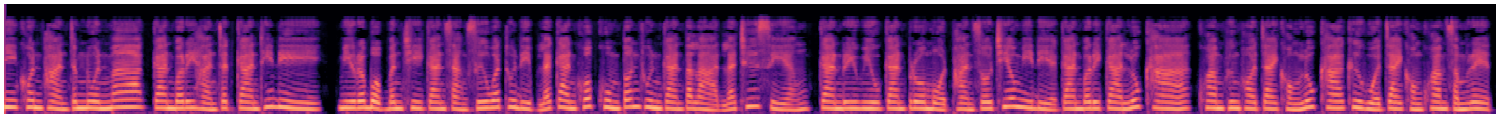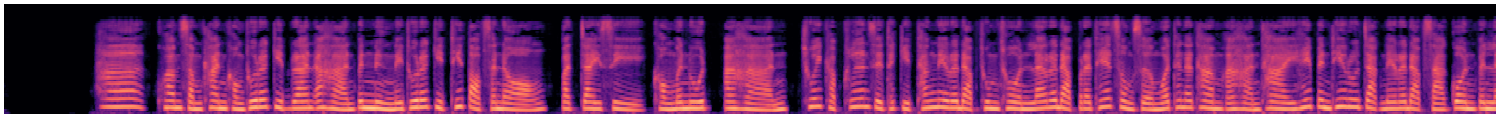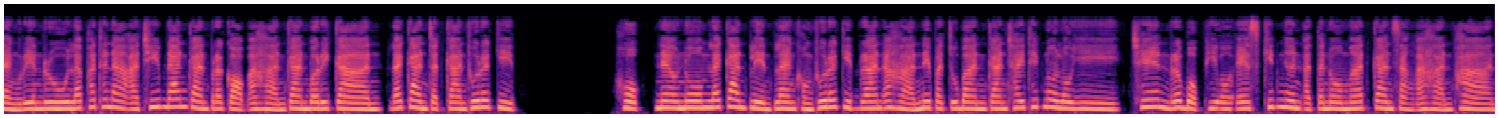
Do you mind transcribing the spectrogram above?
มีคนผ่านจำนวนมาก การบริหารจัดการที่ดี มีระบบบัญชีการสั่งซื้อวัตถุดิบ และการควบคุมต้นทุนการตลาดและชื่อเสียง การรีวิวการโปรโมทผ่านโซเชียลมีเดียการบริการลูกค้า ความพึงพอใจของลูกค้าคือหัวใจของความสำเร็จ 5. ความสำคัญของธุรกิจร้านอาหารเป็นหนึ่งในธุรกิจที่ตอบสนอง ปัจจัย 4 ของมนุษย์ อาหาร ช่วยขับเคลื่อนเศรษฐกิจทั้งในระดับชุมชน และระดับประเทศส่งเสริมวัฒนธรรมอาหารไทยให้เป็นที่รู้จักในระดับสากลเป็นแหล่งเรียนรู้และพัฒนาอาชีพด้านการประกอบอาหารการบริการ และการจัดการธุรกิจ 6. แนวโน้มและการเปลี่ยนแปลงของธุรกิจร้านอาหารในปัจจุบันการใช้เทคโนโลยี เช่น ระบบ POS คิดเงินอัตโนมัติการสั่งอาหารผ่าน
